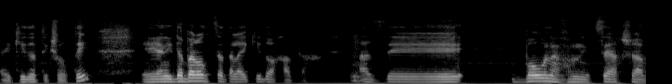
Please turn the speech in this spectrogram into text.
באיקידו התקשורתי. אה, אני אדבר עוד קצת על האיקידו אחר כך. אז אה, בואו אנחנו נצא עכשיו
